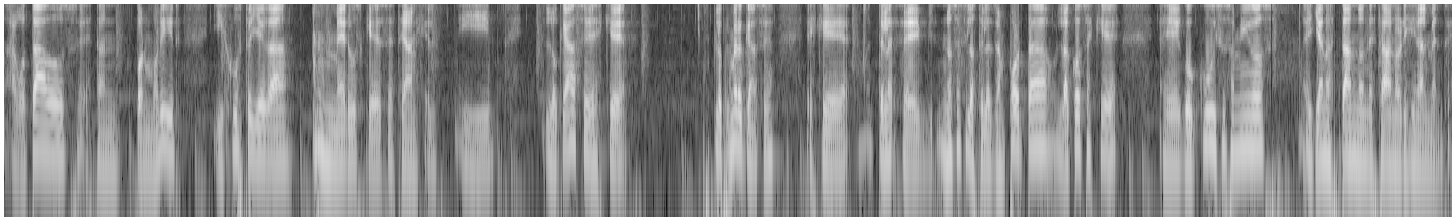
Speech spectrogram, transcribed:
agotados, están por morir y justo llega Merus que es este ángel y lo que hace es que lo primero que hace es que no sé si los teletransporta, la cosa es que Goku y sus amigos eh, ya no están donde estaban originalmente.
